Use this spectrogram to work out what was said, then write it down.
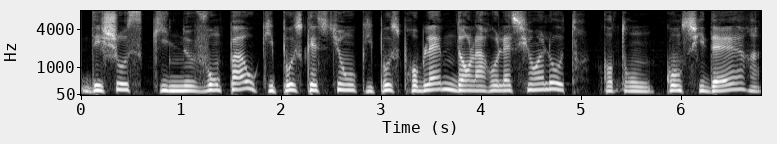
des choses qui ne vont pas ou qui posent question ou qui posent problème dans la relation à l'autre. Quand on considère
